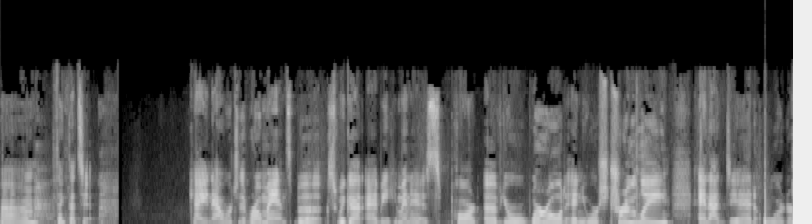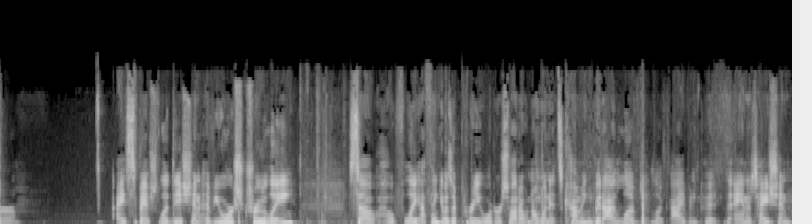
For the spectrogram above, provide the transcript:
Um, I think that's it. Okay, now we're to the romance books. We got Abby Jimenez, part of your world and yours truly. And I did order a special edition of yours truly. So hopefully, I think it was a pre-order, so I don't know when it's coming, but I loved it. Look, I even put the annotation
